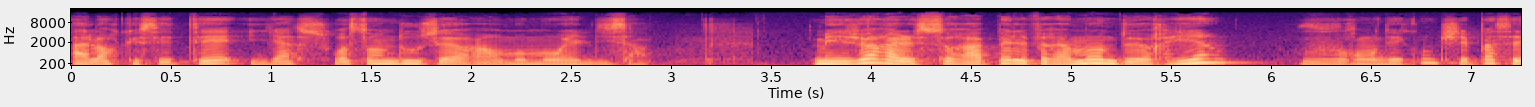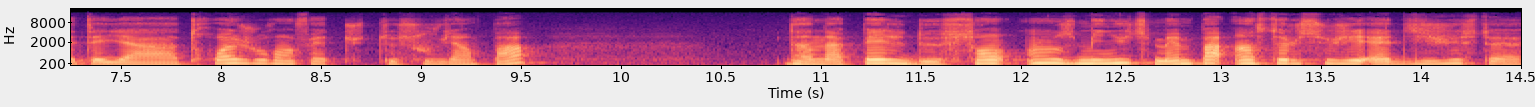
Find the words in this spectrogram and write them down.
alors que c'était il y a 72 heures hein, au moment où elle dit ça. Mais genre, elle se rappelle vraiment de rien. Vous vous rendez compte? Je sais pas, c'était il y a 3 jours en fait, tu te souviens pas d'un appel de 111 minutes, même pas un seul sujet. Elle dit juste euh,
